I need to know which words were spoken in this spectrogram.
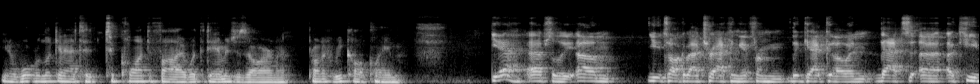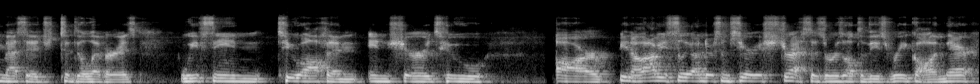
you know, what we're looking at to to quantify what the damages are in a product recall claim. Yeah, absolutely. Um, you talk about tracking it from the get go, and that's a, a key message to deliver. Is we've seen too often insureds who are you know obviously under some serious stress as a result of these recall and their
